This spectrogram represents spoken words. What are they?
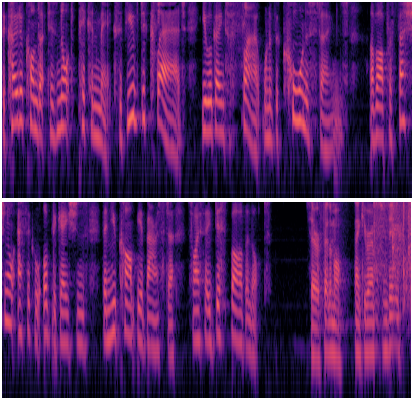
The code of conduct is not pick and mix. If you've declared you are going to flout one of the cornerstones of our professional ethical obligations, then you can't be a barrister. So I say disbar the lot. Sarah Phillimore, thank you very much indeed.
